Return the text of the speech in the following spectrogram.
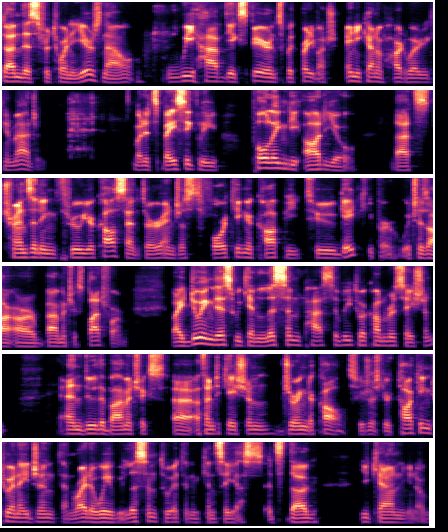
done this for 20 years now. We have the experience with pretty much any kind of hardware you can imagine. But it's basically pulling the audio that's transiting through your call center and just forking a copy to Gatekeeper, which is our, our biometrics platform. By doing this, we can listen passively to a conversation and do the biometrics uh, authentication during the call. So you're just you're talking to an agent, and right away we listen to it, and we can say yes, it's Doug. You can you know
